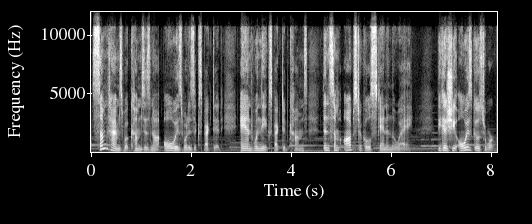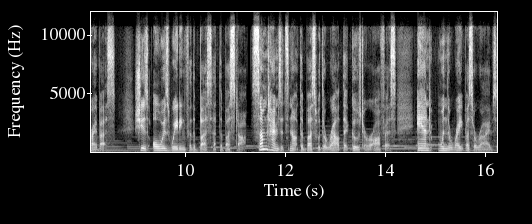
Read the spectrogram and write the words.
Sometimes what comes is not always what is expected, and when the expected comes, then some obstacles stand in the way because she always goes to work by bus. She is always waiting for the bus at the bus stop. Sometimes it's not the bus with a route that goes to her office, and when the right bus arrives,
